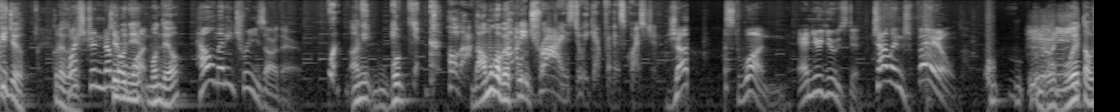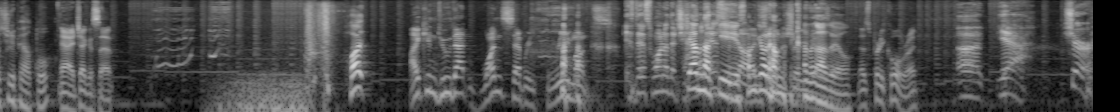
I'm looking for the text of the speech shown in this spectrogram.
퀴즈 그래 그래 Question number 질문이 one. 뭔데요? How many trees are there? 아니 뭐 Hold on. 나무가 몇 How many 그루- tries do we get for this question? Just one, and you used it. Challenge failed. 뭐, 뭐 했다고 실패야 또? All right, check this out. 헐 I can do that once every three months. Is this one of the 씨앗 challenges? 낳기 No, I just 3개월에 한 wanted to 번씩 show you guys 가능하세요 that. That's pretty cool, right? Uh, yeah. Sure.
